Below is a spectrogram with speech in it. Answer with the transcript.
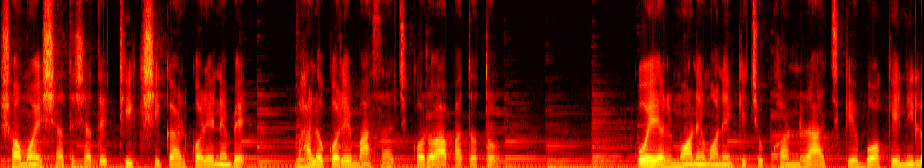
সময়ের সাথে সাথে ঠিক স্বীকার করে নেবে। ভালো করে মাসাজ করো আপাতত। কোয়েল মনে মনে কিছুক্ষণ রাজকে বকে নিল।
